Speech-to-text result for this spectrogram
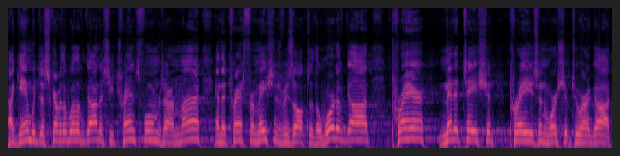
Again, we discover the will of God as He transforms our mind, and the transformation is a result of the Word of God, prayer, meditation, praise, and worship to our God.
